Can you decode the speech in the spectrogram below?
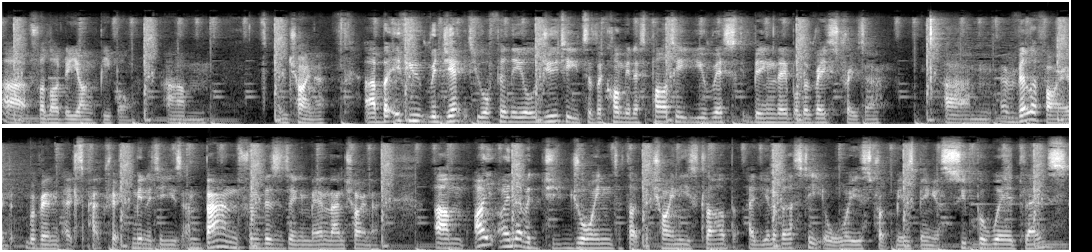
uh, for a lot of young people. Um, in China. Uh, but if you reject your filial duty to the Communist Party, you risk being labelled a race traitor um, vilified within expatriate communities and banned from visiting mainland China. Um, I, I never joined like the Chinese club at university. It always struck me as being a super weird place.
